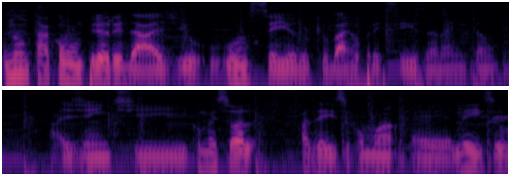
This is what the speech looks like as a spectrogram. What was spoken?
não está como prioridade o, o, anseio do que o bairro precisa, né? Então a gente começou a fazer isso como uma, é, ler isso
